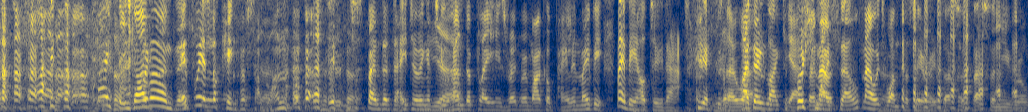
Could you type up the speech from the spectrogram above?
I think I've earned this If we're looking for someone to spend a day doing a Yeah. two-hander play he's written with Michael Palin, maybe maybe I'll do that. Yes, I don't like to push now myself. It's, now it's one per series. That's a, that's a new rule.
